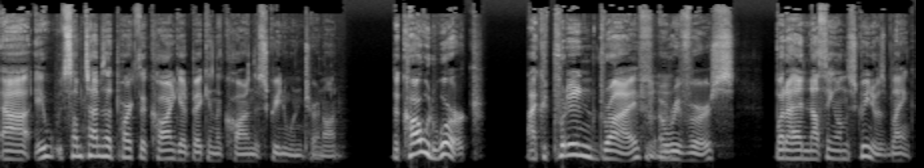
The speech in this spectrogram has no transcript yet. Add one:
Uh, it sometimes I'd park the car and get back in the car, and the screen wouldn't turn on. The car would work. I could put it in drive Mm-hmm. or reverse, but I had nothing on the screen. It was blank.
